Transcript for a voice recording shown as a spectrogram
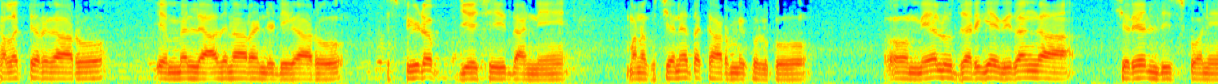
కలెక్టర్ గారు ఎమ్మెల్యే ఆదినారాయణ రెడ్డి గారు స్పీడప్ చేసి దాన్ని మనకు చేనేత కార్మికులకు మేలు జరిగే విధంగా చర్యలు తీసుకొని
